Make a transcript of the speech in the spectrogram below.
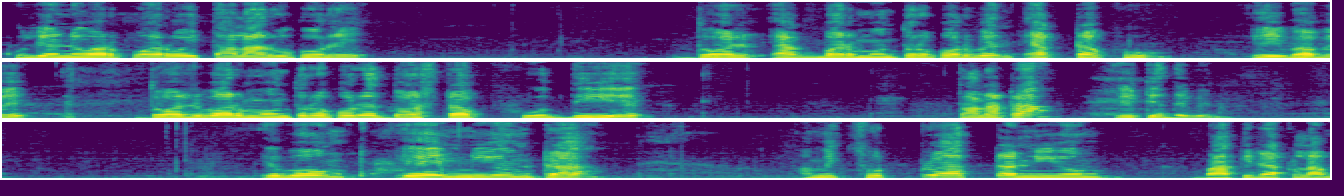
খুলে নেওয়ার পর ওই তালার উপরে দশ, একবার মন্ত্র পড়বেন, একটা ফু। এইভাবে দশবার মন্ত্র পড়ে দশটা ফু দিয়ে তালাটা এঁটে দেবেন। এবং এই নিয়মটা আমি ছোট্ট একটা নিয়ম বাকি রাখলাম।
